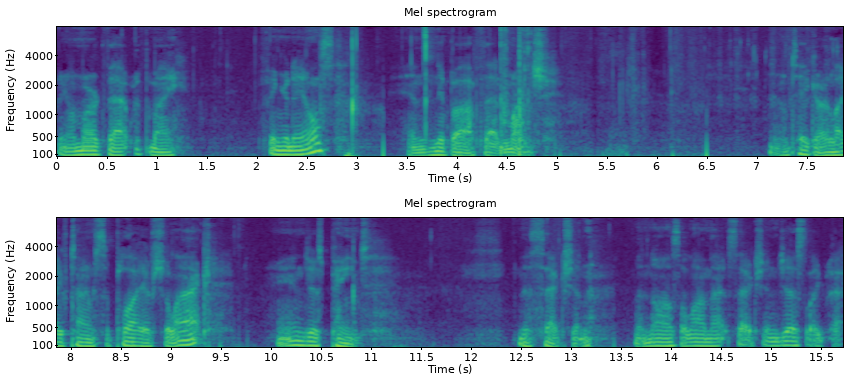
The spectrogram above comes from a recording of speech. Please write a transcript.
So I'll mark that with my fingernails and nip off that much. We'll take our lifetime supply of shellac and just paint the section, the nozzle on that section, just like that.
